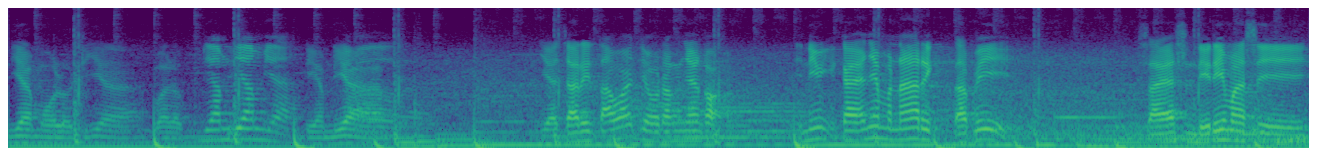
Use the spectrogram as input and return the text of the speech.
dia molo dia walaupun Diam-diam ya. diam-diam. Ya cari tahu aja orangnya kok. Ini kayaknya menarik tapi saya sendiri masih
